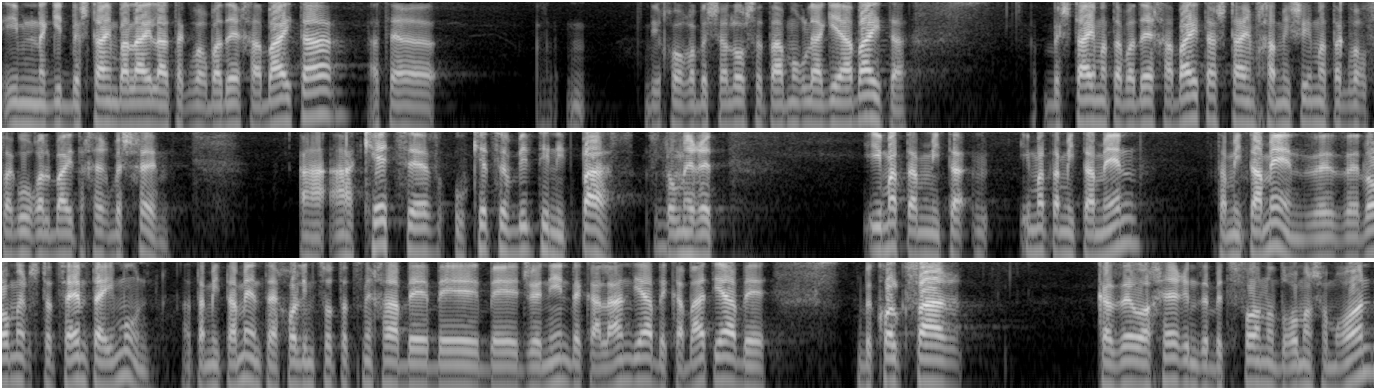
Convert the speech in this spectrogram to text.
אם נגיד בשתיים בלילה אתה כבר בדרך הביתה, אתה לכאורה בשלוש אתה אמור להגיע הביתה. בשתיים אתה בדרך הביתה, שתיים חמישים אתה כבר סגור על בית אחר בשכם. הקצב הוא קצב בלתי נתפס. זאת אומרת, אם אתה, מת... אם אתה מתאמן, אתה מתאמן, זה, זה לא אומר שאתה תסיים את האימון. אתה מתאמן, אתה יכול למצוא את עצמך בג'נין, בקלנדיה, בקבטיה, ב- בכל כפר כזה או אחר, אם זה בצפון או דרום השומרון.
